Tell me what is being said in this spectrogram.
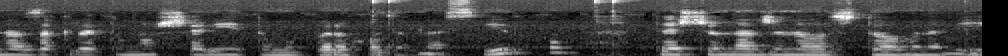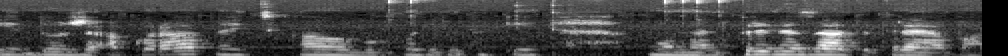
на закритому шарі, тому переходимо на світло, те, що в нас вже налаштоване, і дуже акуратно і цікаво виходить у такий момент. Прив'язати треба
